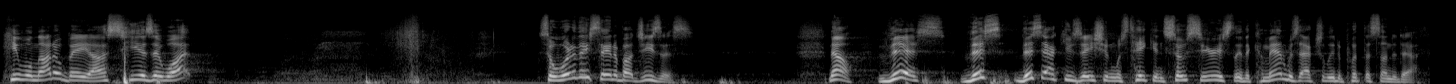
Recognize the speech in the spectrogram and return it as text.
He will not obey us. He is a what? So, what are they saying about Jesus? Now, this, this, this accusation was taken so seriously, the command was actually to put the son to death.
